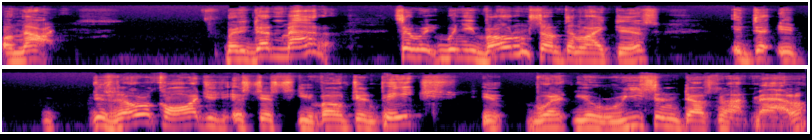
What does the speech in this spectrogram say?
are not. But it doesn't matter. So when you vote on something like this, it, it there's no record. It's just you vote to impeach. It, what your reason does not matter,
